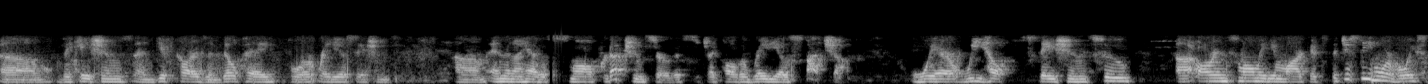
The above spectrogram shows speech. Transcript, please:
um, vacations, and gift cards and bill pay for radio stations. Um, and then I have a small production service, which I call the Radio Spot Shop, where we help stations who uh, are in small medium markets that just need more voices.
